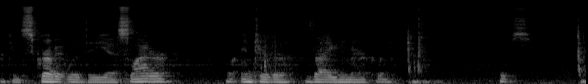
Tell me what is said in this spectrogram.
I can scrub it with the uh, slider or enter the value numerically. Oops. I'm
